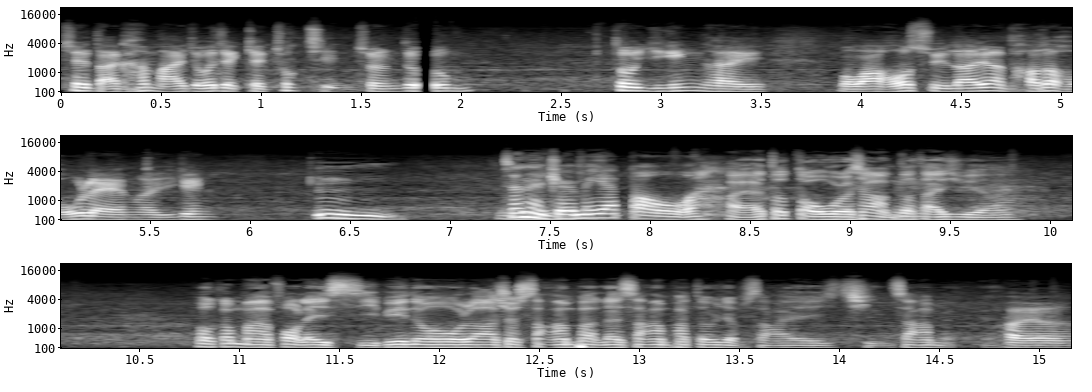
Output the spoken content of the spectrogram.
即係大家買咗只極速前進都都已經係無話可説啦，因為跑得好靚啦已經。嗯，真係最尾一步啊！係啊，都到啦，差唔多睇住啊。不過今晚霍利時邊都好啦，出三匹咧，三匹都入晒前三名嘅。係啊，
